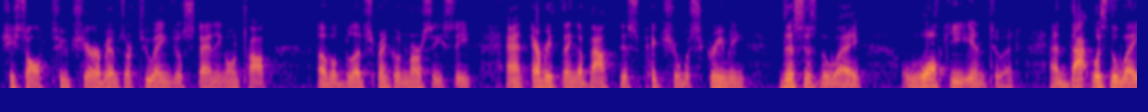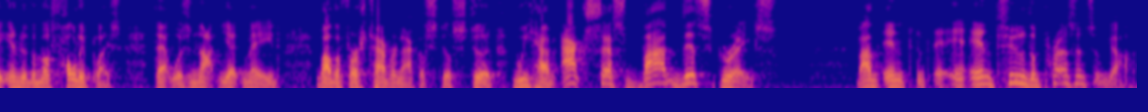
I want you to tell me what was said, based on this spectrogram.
She saw two cherubims or two angels standing on top of a blood sprinkled mercy seat. And everything about this picture was screaming, This is the way, walk ye into it. And that was the way into the most holy place that was not yet made while the first tabernacle still stood. We have access by this grace by, in, in, into the presence of God,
